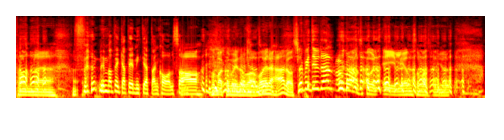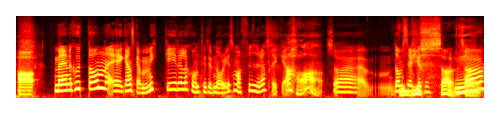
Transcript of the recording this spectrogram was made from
från... Eh, Man tänker att det är 91 Karlsson. ja, som bara kommer in och bara, vad är det här då? Släpp inte ut den! Och bara, så kommer en alien som bara springer ut. Ja, Men 17 är ganska mycket i relation till typ Norge som har fyra stycken. Aha. Så eh, de sträcker sig... bjussar. Mm. Ja.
